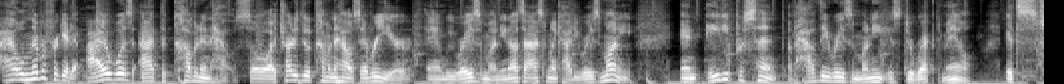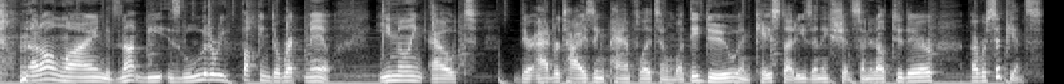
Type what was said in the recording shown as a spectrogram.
I'll never forget it. I was at the Covenant House. So I try to do a Covenant House every year and we raise money. And I was asking like, how do you raise money? And 80% of how they raise money is direct mail. It's not online. It's not be. It's literally fucking direct mail, emailing out their advertising pamphlets and what they do and case studies, and they send it out to their uh, recipients.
